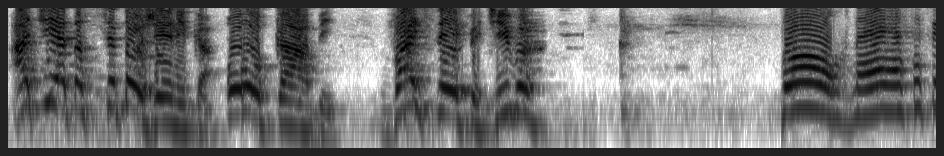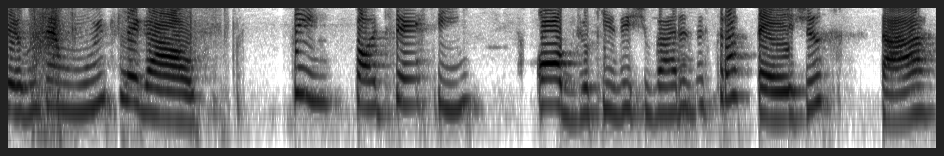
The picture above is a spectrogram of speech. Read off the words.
a dieta cetogênica ou low carb vai ser efetiva? Bom, né? Essa pergunta é muito legal. Sim, pode ser sim. Óbvio que existem várias estratégias, tá?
